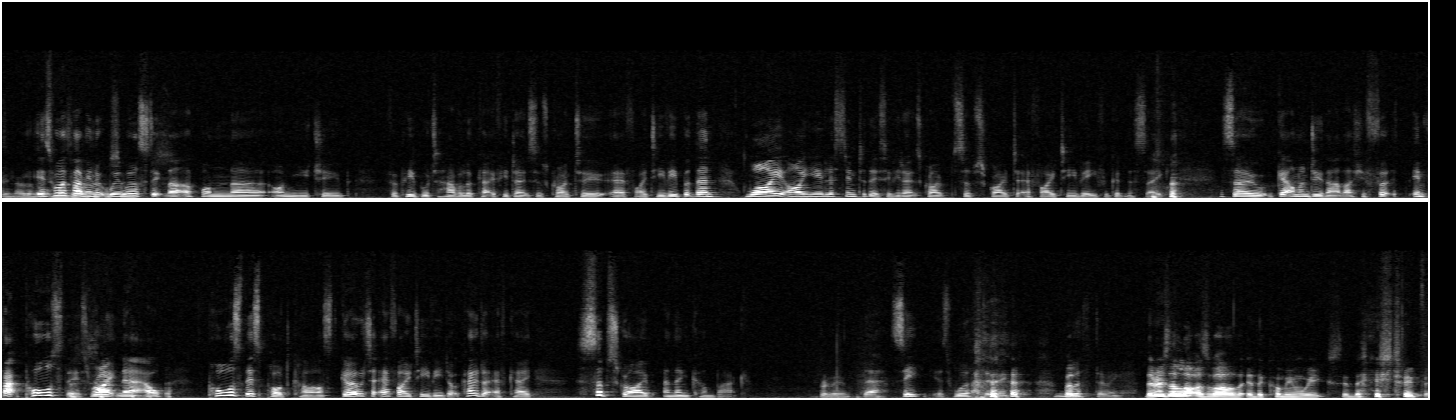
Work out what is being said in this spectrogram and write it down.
you know. It's worth having a look. We see. will stick that up on uh, on YouTube for people to have a look at if you don't subscribe to FITV. But then, why are you listening to this if you don't subscribe subscribe to FITV? For goodness sake! so get on and do that. That's your first. In fact, pause this right now. pause this podcast. Go to fitv.co.fk, subscribe, and then come back. Brilliant. There. See, it's worth doing. Worth doing. There is a lot as well in the coming weeks in the history de-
